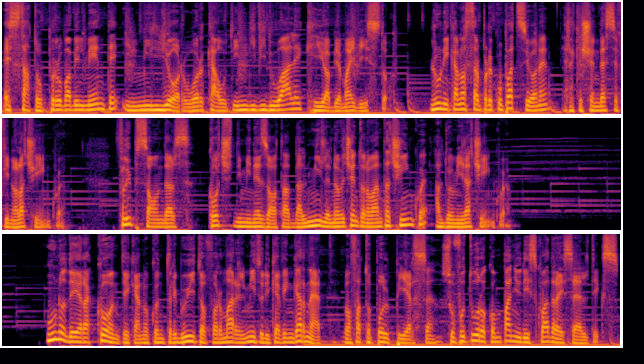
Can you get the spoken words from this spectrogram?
È stato probabilmente il miglior workout individuale che io abbia mai visto. L'unica nostra preoccupazione era che scendesse fino alla 5. Flip Saunders, coach di Minnesota dal 1995 al 2005. Uno dei racconti che hanno contribuito a formare il mito di Kevin Garnett lo ha fatto Paul Pierce, suo futuro compagno di squadra ai Celtics.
